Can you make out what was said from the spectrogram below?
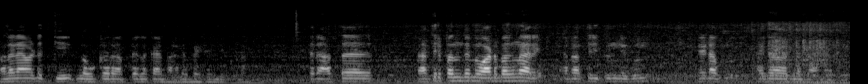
मला नाही वाटत की लवकर आपल्याला काय भाडं भेटेल इकडं. तर आता रात्रीपर्यंत मी वाट बघणार आहे. रात्रीतून निघून थेट आपण हैदराबादला जाणार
